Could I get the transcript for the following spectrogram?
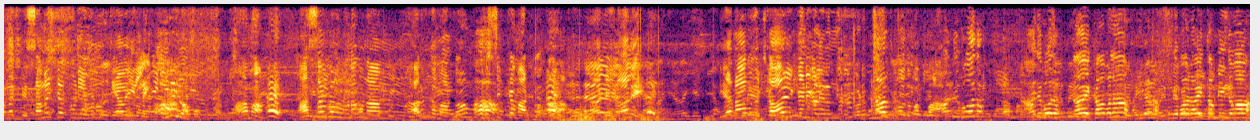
எமக்கு சமைக்கக்கூடிய உணவு தேவையில்லை. ஆமாம் அசைவ உணவு நாம் அருந்த மாட்டோம் சிக்க மாட்டோம். அதனாலே ஏதாவது காய் கனிகள் இருந்து கொடுத்தால் போதும் அப்பா. அது போதும். அது போதும். நாய் காவலா. வா நாய் தம்பி இங்க வா.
